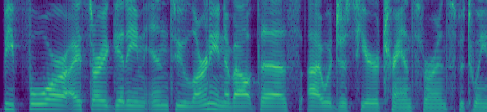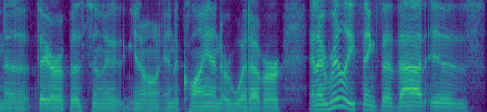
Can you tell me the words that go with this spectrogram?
Before I started getting into learning about this, I would just hear transference between a therapist and a, you know, and a client or whatever. And I really think that that is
